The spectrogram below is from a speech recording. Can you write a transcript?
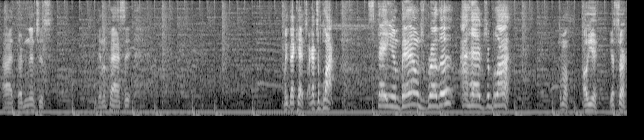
All right, 13 inches. Gonna pass it. Make that catch. I got your block. Stay in bounds, brother. I had your block. Come on. Oh, yeah. Yes, sir.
